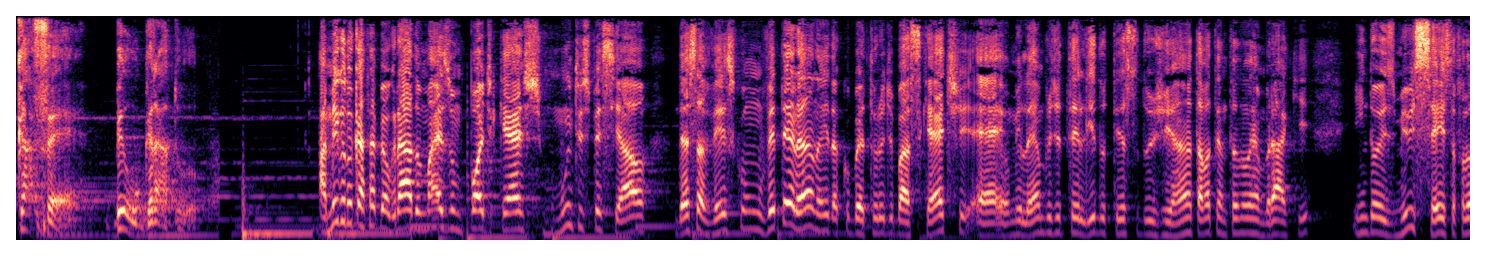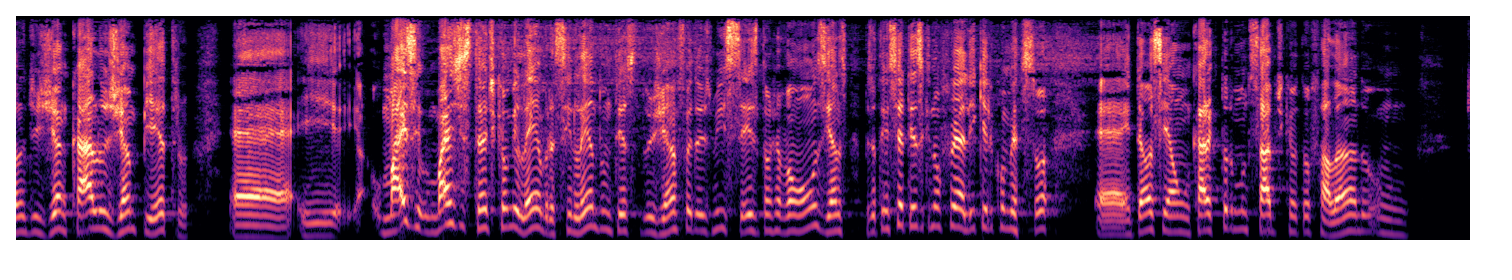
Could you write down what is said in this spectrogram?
Café Belgrado. Amigo do Café Belgrado, mais um podcast muito especial, dessa vez com um veterano aí da cobertura de basquete. É, eu me lembro de ter lido o texto do Jean, estava tentando lembrar aqui, em 2006, estou falando de Giancarlo Gianpietro. É, e o mais, o mais distante que eu me lembro, assim, lendo um texto do Jean foi 2006, então já vão 11 anos, mas eu tenho certeza que não foi ali que ele começou. É, então, assim, é um cara que todo mundo sabe de quem eu estou falando, um,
